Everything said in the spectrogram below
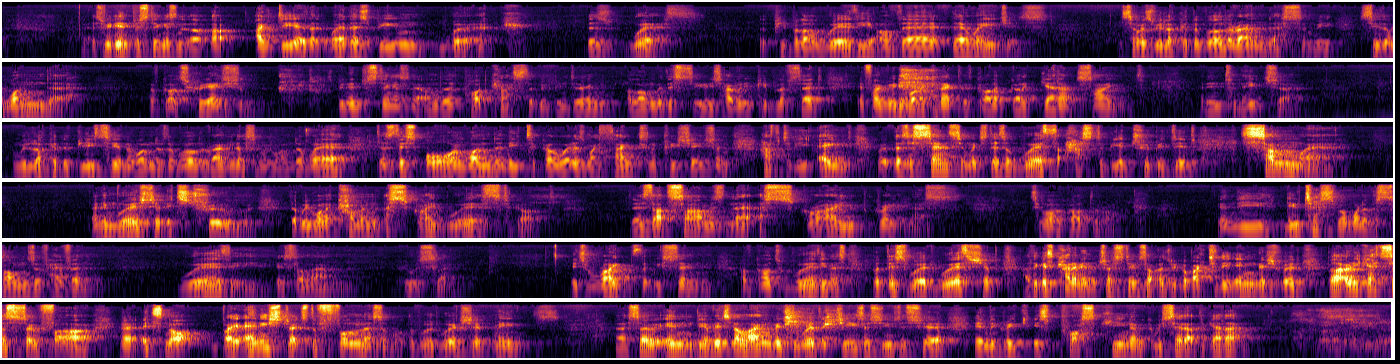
It's really interesting, isn't it, that, that idea that where there's been work, there's worth, that people are worthy of their, their wages. And so as we look at the world around us and we see the wonder of God's creation, it's been interesting, hasn't it, on the podcast that we've been doing along with this series, how many people have said, if I really want to connect with God, I've got to get outside and into nature and we look at the beauty and the wonder of the world around us and we wonder where does this awe and wonder need to go? Where does my thanks and appreciation have to be aimed? There's a sense in which there's a worth that has to be attributed somewhere. And in worship, it's true that we want to come and ascribe worth to God. There's that psalm, isn't there? Ascribe greatness to our God, the rock. In the New Testament, one of the songs of heaven Worthy is the Lamb who was slain. It's right that we sing of God's worthiness. But this word worship, I think it's kind of interesting. Sometimes we go back to the English word, but that only gets us so far. Uh, it's not by any stretch the fullness of what the word worship means. Uh, so in the original language, the word that Jesus uses here in the Greek is proskino. Can we say that together?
